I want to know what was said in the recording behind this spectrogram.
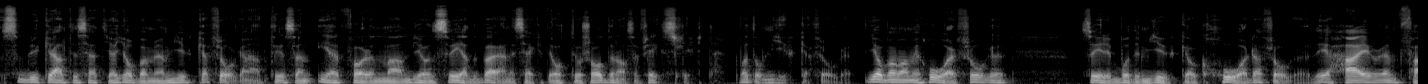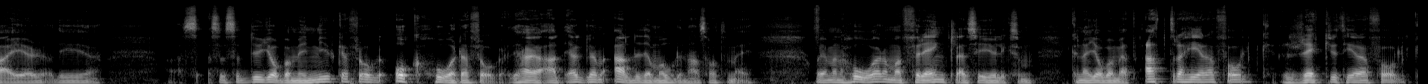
så brukar jag alltid säga att jag jobbar med de mjuka frågorna. Tills en erfaren man, Björn Svedberg, han är säkert i 80-årsåldern, och sa Fredrik, sluta. Vadå mjuka frågor? Jobbar man med HR-frågor så är det både mjuka och hårda frågor. Det är hire and fire. Det är, alltså, alltså, så du jobbar med mjuka frågor och hårda frågor. Det har jag, all, jag glömmer aldrig de orden han sa till mig. Och jag menar HR, om man förenklar, så är ju liksom kunna jobba med att attrahera folk, rekrytera folk,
